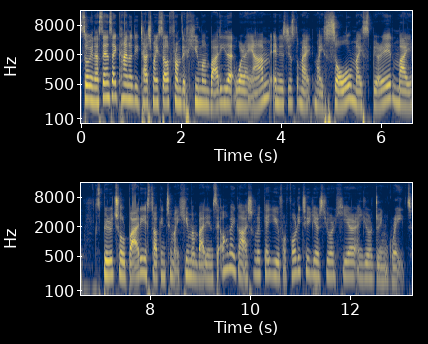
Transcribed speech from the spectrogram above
So in a sense, I kind of detach myself from the human body that where I am, and it's just my my soul, my spirit, my spiritual body is talking to my human body and say, "Oh my gosh, look at you! For 42 years, you are here and you're doing great.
